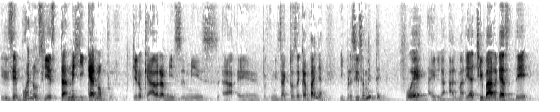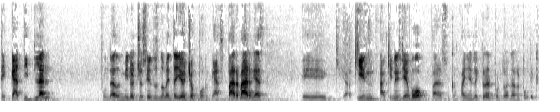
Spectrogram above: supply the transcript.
y dice, bueno, si es tan mexicano, pues quiero que abra mis, mis, ah, eh, pues, mis actos de campaña. Y precisamente fue el- al Mariachi Vargas de Tecatitlán, fundado en 1898 por Gaspar Vargas, eh, a, quien, a quienes llevó para su campaña electoral por toda la República.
